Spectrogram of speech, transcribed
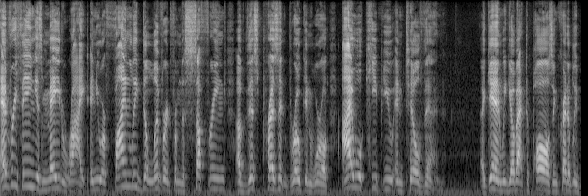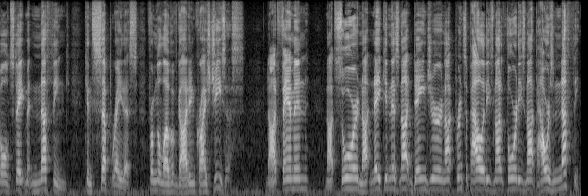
everything is made right and you are finally delivered from the suffering of this present broken world. I will keep you until then. Again, we go back to Paul's incredibly bold statement nothing can separate us from the love of God in Christ Jesus. Not famine, not sword, not nakedness, not danger, not principalities, not authorities, not powers, nothing.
